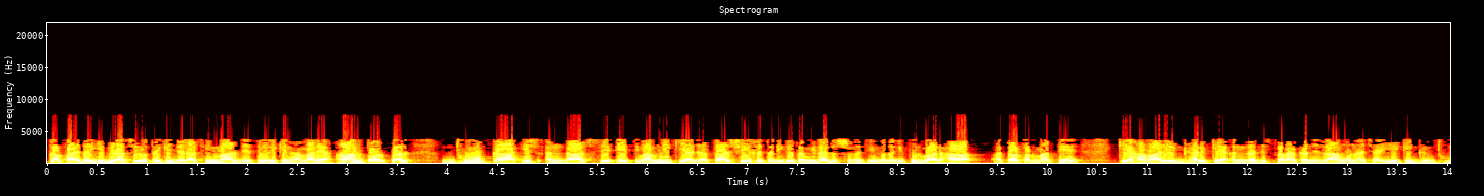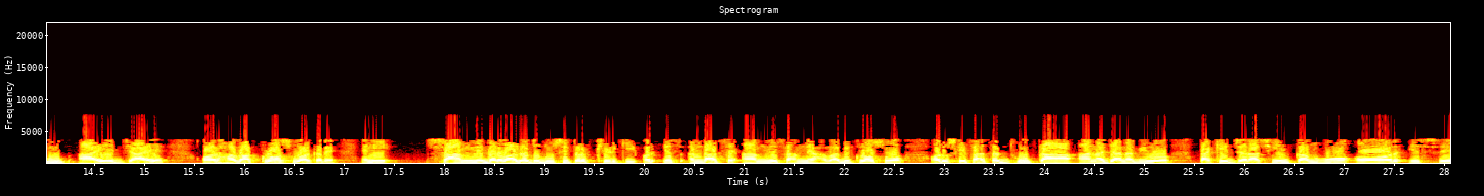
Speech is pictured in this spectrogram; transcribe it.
کا فائدہ یہ بھی حاصل ہوتا ہے کہ جراثیم مار دیتے ہیں، لیکن ہمارے عام طور پر دھوپ کا اس انداز سے اہتمام نہیں کیا جاتا۔ شیخ طریقت امیر السنت یہ مدنی پھول بارہا عطا فرماتے ہیں کہ ہمارے گھر کے اندر اس طرح کا نظام ہونا چاہیے کہ دھوپ آئے، جائے اور ہوا کراس ہوا کرے۔ یعنی سامنے دروازہ تو دوسری طرف کھڑکی اور اس انداز سے آمنے سامنے ہوا بھی کراس ہو اور اس کے ساتھ ساتھ دھوپ کا آنا جانا بھی ہو تاکہ جراثیم کم ہو اور اس سے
